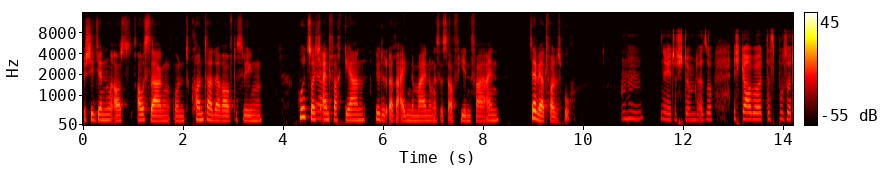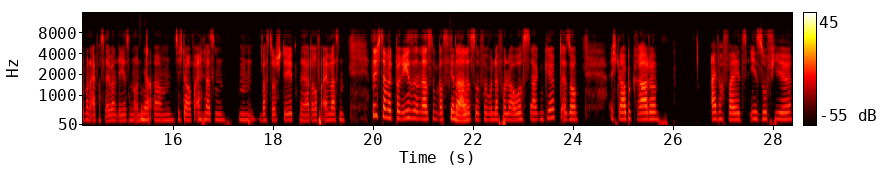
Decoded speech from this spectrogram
besteht ja nur aus Aussagen und Konter darauf. Deswegen Holt's euch Ja. einfach gern, bildet eure eigene Meinung. Es ist auf jeden Fall ein sehr wertvolles Buch. Mhm. Ne, das stimmt. Also, ich glaube, das Buch sollte man einfach selber lesen und, Ja, ähm, sich darauf einlassen, mhm, was da steht. Na ja, darauf einlassen, sich damit berieseln lassen, was es da genau. alles so für wundervolle Aussagen gibt. Also, ich glaube grade einfach, weil jetzt eh so viel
